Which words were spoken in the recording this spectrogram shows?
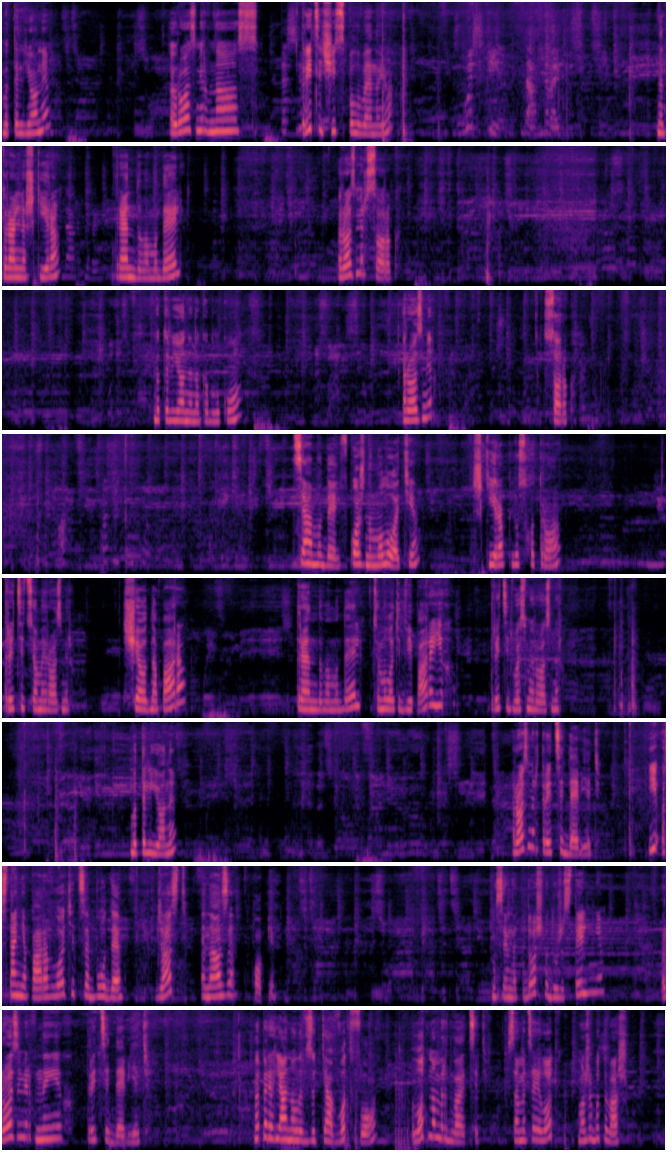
Батальйони. Розмір в нас 36,5. Сброй скрин. Да, давай. Натуральна шкіра. Трендова модель. Розмір 40. Батальйони на каблуку. Розмір 40. Ця модель в кожному лоті. Шкіра плюс хутро. 37 розмір. Ще одна пара. Трендова модель. В цьому лоті дві пари їх. 38 розмір. Ботильйони. Розмір 39. І остання пара в лоті це буде Just Another Copy. Масивна підошва, дуже стильні. Розмір в них 39. Ми переглянули взуття Вотфо, лот номер 20. Саме цей лот може бути ваш.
